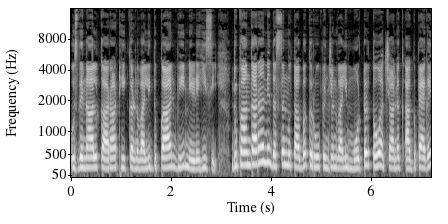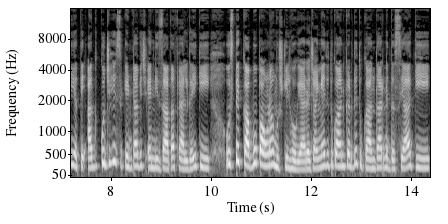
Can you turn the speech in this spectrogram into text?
ਉਸ ਦੇ ਨਾਲ ਕਾਰਾਂ ਠੀਕ ਕਰਨ ਵਾਲੀ ਦੁਕਾਨ ਵੀ ਨੇੜੇ ਹੀ ਸੀ। ਦੁਕਾਨਦਾਰਾਂ ਨੇ ਦੱਸਣ ਮੁਤਾਬਕ ਰੂਹ ਪਿੰਜਣ ਵਾਲੀ ਮੋਟਰ ਤੋਂ ਅਚਾਨਕ ਅੱਗ ਪੈ ਗਈ ਅਤੇ ਅੱਗ ਕੁਝ ਹੀ ਸਕਿੰਟਾਂ ਵਿੱਚ ਇੰਨੀ ਜ਼ਿਆਦਾ ਫੈਲ ਗਈ ਕਿ ਉਸ ਤੇ ਕਾਬੂ ਪਾਉਣਾ ਮੁਸ਼ਕਿਲ ਹੋ ਗਿਆ। ਰਜਾਈਆਂ ਦੀ ਦੁਕਾਨ ਕਰਦੇ ਦੁਕਾਨਦਾਰ ਨੇ ਦੱਸਿਆ ਕਿ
